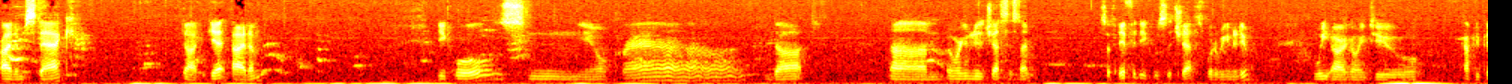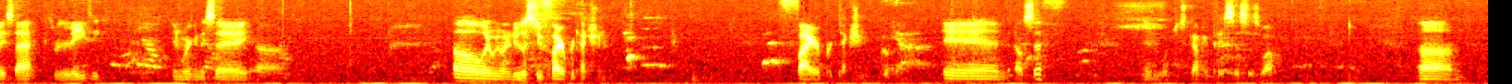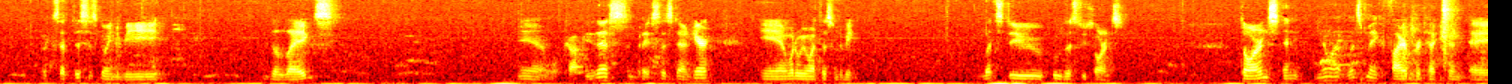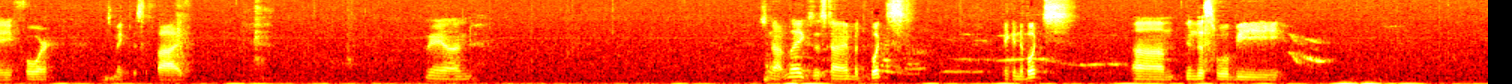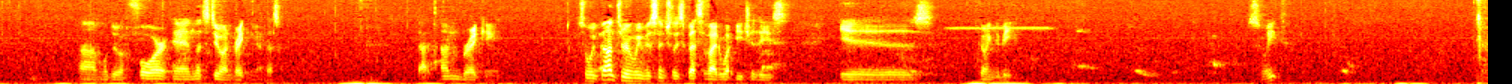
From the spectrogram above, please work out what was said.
item stack dot get item equals neocraft dot um, and we're going to do the chest this time. So if it equals the chest, what are we going to do? We are going to copy paste that because we're lazy. And we're going to say Oh, what do we want to do? Let's do fire protection. Fire protection. Booyah. And Elsif. And we'll just copy paste this as well. Um, except this is going to be the legs. And we'll copy this and paste this down here. And what do we want this one to be? Let's do, ooh, let's do thorns. Thorns, and you know what? Let's make fire protection a 4. Let's make this a 5. And it's not legs this time, but the butts. Making the butts. Um, and this will be A 4, and let's do unbreaking on this. Dot unbreaking. So we've gone through and we've essentially specified what each of these is going to be. Sweet.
